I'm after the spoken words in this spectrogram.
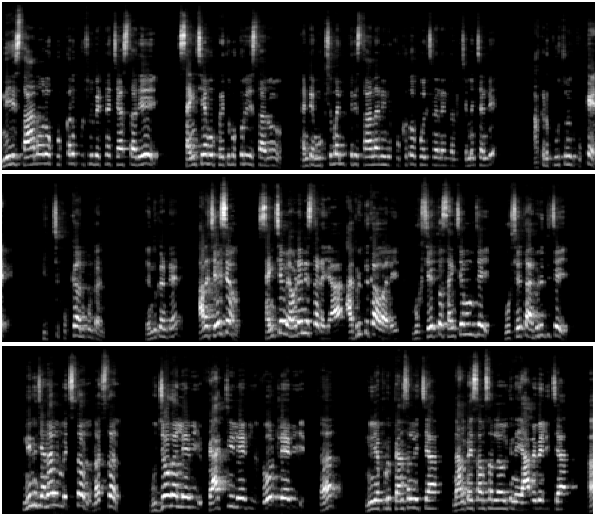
నీ స్థానంలో కుక్కను కూర్చుని పెట్టినా చేస్తుంది. సంక్షేమం ప్రతి ఒక్కరు ఇస్తారు అంటే ముఖ్యమంత్రి స్థానాన్ని నేను కుక్కతో పోల్చినానని నన్ను క్షమించండి. అక్కడ కూర్చుని కుక్కే. పిచ్చి కుక్కే అనుకుంటాను. ఎందుకంటే అలా చేసావు సంక్షేమం ఎవడైనా ఇస్తాడయ్యా? అభివృద్ధి కావాలి. ఒక చేతితో సంక్షేమం చేయి. ఒక చేతితో అభివృద్ధి చేయి. నిన్ను జనాలు మెచ్చుతారు నచ్చుతారు. ఉద్యోగాలు లేవి ఫ్యాక్టరీ లేవి రోడ్లు లేవి నువ్వు ఎప్పుడు పెన్షన్లు ఇచ్చా? నలభై సంవత్సరాల వాళ్ళకి నేను యాభై వేలు ఇచ్చా? ఆ,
